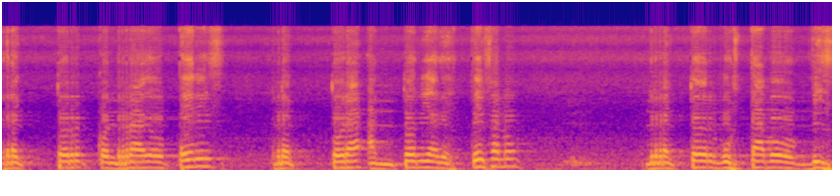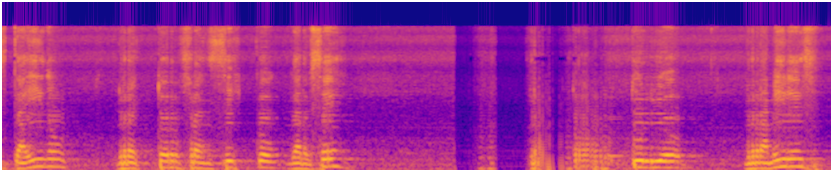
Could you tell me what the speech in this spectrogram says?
rector Conrado Pérez, rectora Antonia de Estéfano, rector Gustavo Vizcaíno, rector Francisco Garcés, rector Tulio Ramírez,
